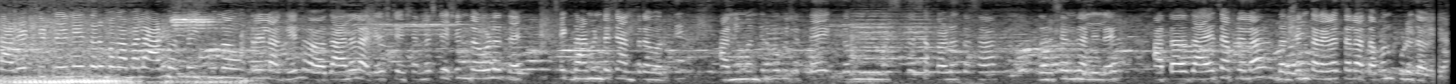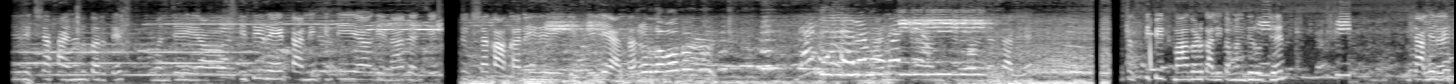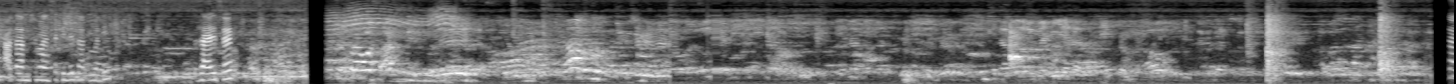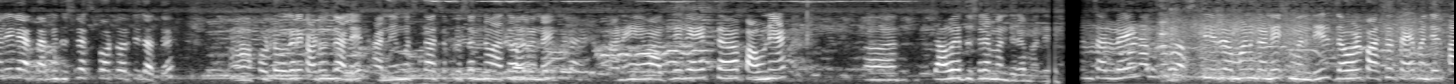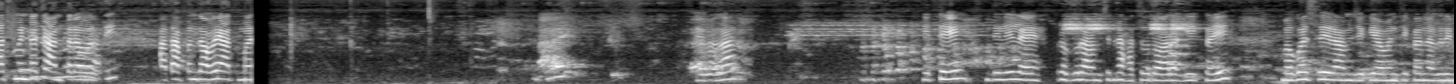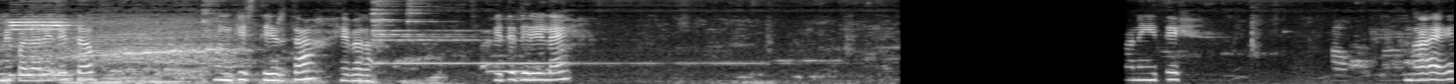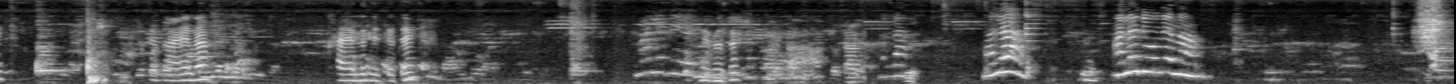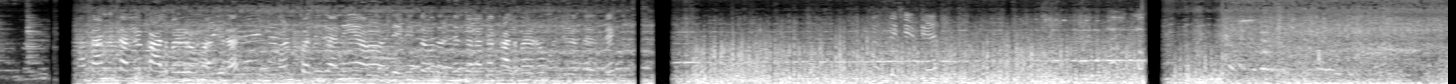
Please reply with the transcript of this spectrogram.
साडेआठची ट्रेन आहे तर मग आम्हाला आठ वाजता इथून उतरायला लागेल. जायला लागेल स्टेशनला स्टेशन जवळच आहे एक दहा मिनटाच्या अंतरावरती. आणि मंदिर बघू शकता एकदम मस्त सकाळच असा दर्शन झालेलं आहे. आता जायचं आपल्याला दर्शन करायला. चला आता आपण पुढे जाऊया. रिक्षा फायनल करते. म्हणजे किती रेट आणि किती घेणार याची. रिक्षा काकाने घेतलेली आहे आता. आणि चालले शक्तिपीठ महागड कालिका मंदिर उज्जैन. इथे आलेलो आहे. आता आमची माणसं केली आतमध्ये जायचं आहे झालेले आता. आम्ही दुसऱ्या स्पॉटवरती जातोय. आहे फोटो वगैरे काढून झालेत आणि मस्त असं प्रसन्न वातावरण आहे. आणि वाजलेले आहेत अं, पावणे आठ. जाऊया दुसऱ्या मंदिरामध्ये. चाललोय. स्थिर रमण गणेश मंदिर. जवळपासच आहे म्हणजे पाच मिनिटाच्या अंतरावरती. आता आपण जाऊया आतमध्ये. हे बघा. इथे दिलेलं आहे प्रभू रामचंद्र हाथों द्वारा ही कही. भगवत श्री जी की अवंतिका नगरी में पधारे ते तब उनकी स्थिरता. हे बघा. इथे दिलेलं आहे. आणि इथे गाय आहेत. त्या गायांना खायला देतात आहे हे बघा. आता आम्ही चाललो कालभैरव मंदिरात. गणपती आणि देवीचं दर्शन झालं तर कालभैरव मंदिरात जायचंय कसली शेती आहे?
